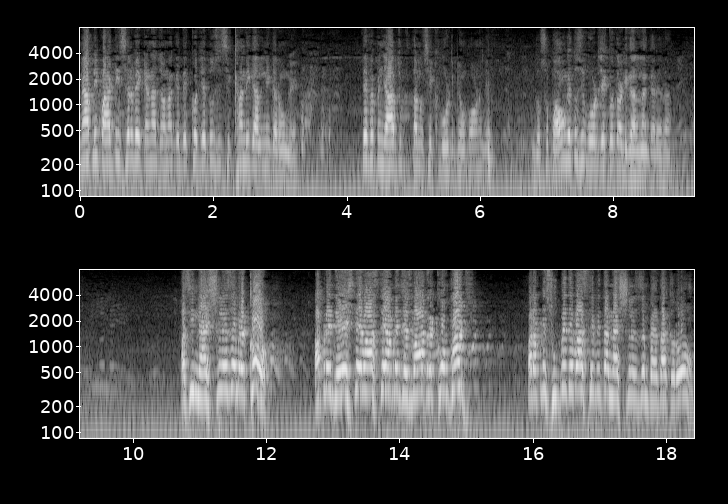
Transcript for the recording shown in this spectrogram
ਮੈਂ ਆਪਣੀ ਪਾਰਟੀ ਸਿਰਫ ਇਹ ਕਹਿਣਾ ਚਾਹੁੰਦਾ ਕਿ ਦੇਖੋ ਜੇ ਤੁਸੀਂ ਸਿੱਖਾਂ ਦੀ ਗੱਲ ਨਹੀਂ ਕਰੋਗੇ ਤੇ ਫਿਰ ਪੰਜਾਬ 'ਚ ਤੁਹਾਨੂੰ ਸਿੱਖ ਵੋਟ ਕਿਉਂ ਪਾਉਣਗੇ? ਦੋਸਤੋ ਪਾਓਗੇ ਤੁਸੀਂ ਵੋਟ ਜੇ ਕੋਈ ਤੁਹਾਡੀ ਗੱਲ ਨਾ ਕਰੇ ਤਾਂ? ਅਸੀਂ ਨੈਸ਼ਨਲਿਜ਼ਮ ਰੱਖੋ! ਆਪਣੇ ਦੇਸ਼ ਦੇ ਵਾਸਤੇ ਆਪਣੇ ਜਜ਼ਬਾਤ ਰੱਖੋ ਗੁੱਡ ਪਰ ਆਪਣੇ ਸੂਬੇ ਦੇ ਵਾਸਤੇ ਵੀ ਤਾਂ ਨੈਸ਼ਨਲਿਜ਼ਮ ਪੈਦਾ ਕਰੋ।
